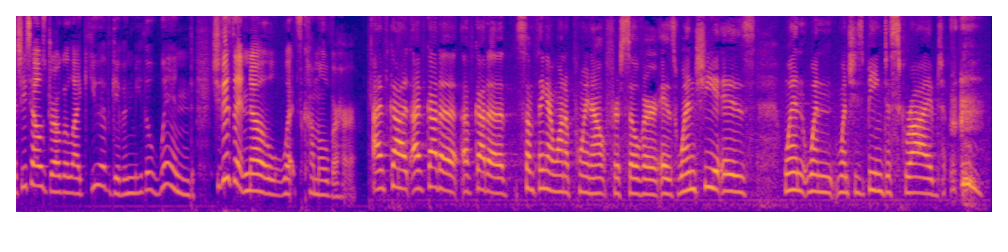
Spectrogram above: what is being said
And she tells Drogo, like, you have given me the wind. She doesn't know what's come over her. I've got I've got a I've got a something I want to point out for Silver is when she is when when when she's being described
